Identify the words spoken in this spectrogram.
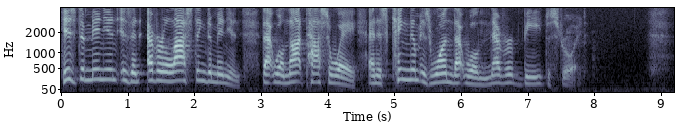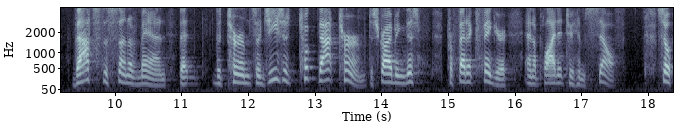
His dominion is an everlasting dominion that will not pass away, and his kingdom is one that will never be destroyed. That's the Son of Man that the term, so Jesus took that term describing this prophetic figure and applied it to himself. So,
